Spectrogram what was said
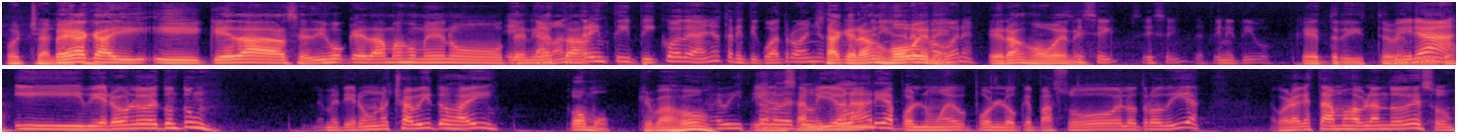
Por. Ven acá, y, edad, se dijo que edad más o menos tenía Estaban esta... treinta y pico de años, treinta y cuatro años. O sea, que eran jóvenes, eran jóvenes. Sí, sí, sí, sí, definitivo. Qué triste, Mira, bendito. y vieron lo de Tuntún. Le metieron unos chavitos ahí. ¿Cómo? ¿Qué bajó? No he visto lo de Tuntún. millonaria por, nuevo, por lo que pasó el otro día. Ahora que estábamos hablando de eso,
